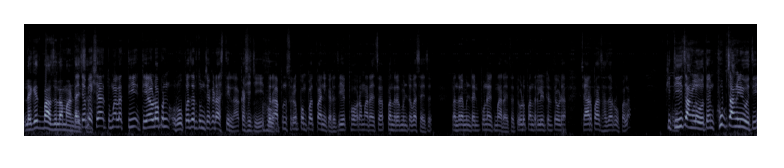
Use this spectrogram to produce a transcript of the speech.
लगेच बाजूला मांडायचा त्याच्यापेक्षा तुम्हाला ती ती एवढा पण रोपं जर तुमच्याकडे असतील ना कशाची तर हो. आपण सगळं पंपात पाणी करायचं एक फवारा मारायचा पंधरा मिनटं बसायचं पंधरा मिनिटांनी पुन्हा एक मारायचा तेवढं पंधरा लिटर तेवढ्या चार पाच हजार रुपयाला कितीही चांगलं होतं आणि खूप चांगली होती.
